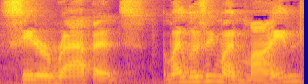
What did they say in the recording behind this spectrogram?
Cedar Rapids. Am I losing my mind?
